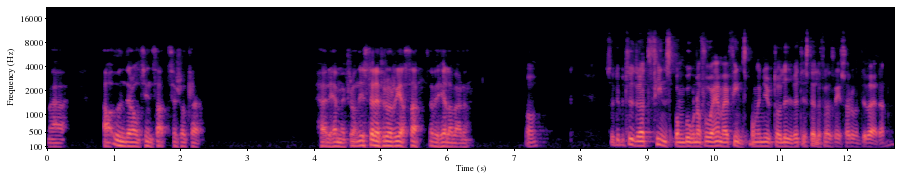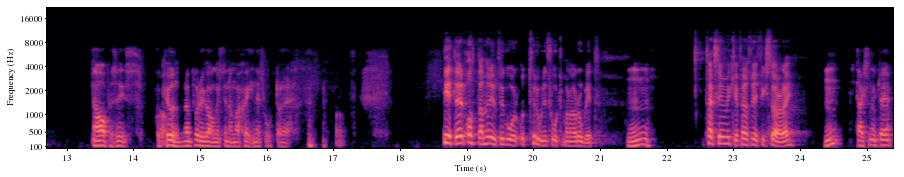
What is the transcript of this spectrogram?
med underhållsinsatser, så att säga. Här hemifrån, istället för att resa över hela världen. Ja. Så det betyder att Finspångborna får vara hemma i Finspång och njuta av livet istället för att resa runt i världen? Ja, precis. Och kunderna får igång sina maskiner fortare. Peter, åtta minuter går otroligt fort när man har roligt. Tack så mycket för att vi fick störa dig. Tack så mycket.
